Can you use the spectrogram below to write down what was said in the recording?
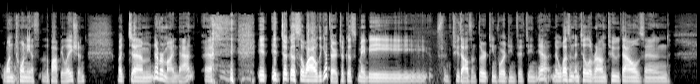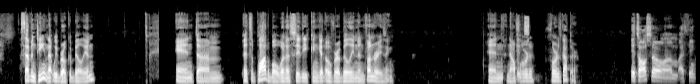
one twentieth the population, but um, never mind that. It it took us a while to get there. It took us maybe 2013, 14, 15. Yeah, it wasn't until around 2017 that we broke a billion, and um, it's applaudable when a city can get over a billion in fundraising and now It's Florida Florida's got there. it's also um, I think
